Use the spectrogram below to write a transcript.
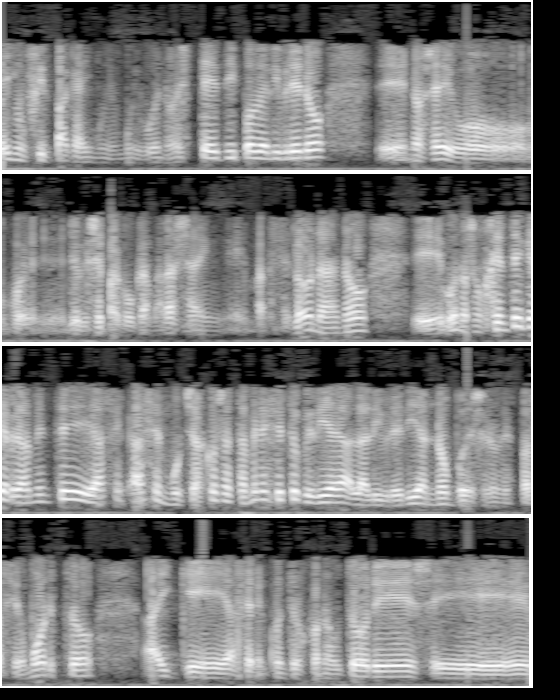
hay un feedback ahí muy muy bueno. Este tipo de librero, eh, no sé, o pues, yo que sé, Paco Camarasa en, Barcelona, ¿no? Eh, bueno, son gente que realmente hacen, hacen muchas cosas. También es cierto que hoy día la librería no puede ser un espacio muerto, hay que hacer encuentros con autores, eh,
